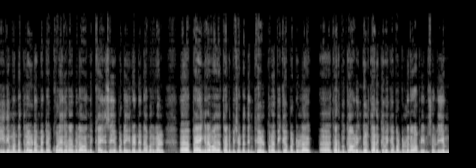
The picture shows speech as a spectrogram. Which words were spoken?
நீதிமன்றத்தில் இடம்பெற்ற கொலை தொடர்பில் வந்து கைது செய்யப்பட்ட இரண்டு நபர்கள் பயங்கரவாத தடுப்பு சட்டத்தின் கீழ் பிறப்பிக்கப்பட்டுள்ள தடுப்பு காவலின் கீழ் தடுக்க வைக்கப்பட்டுள்ளனர் அப்படின்னு சொல்லியும்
